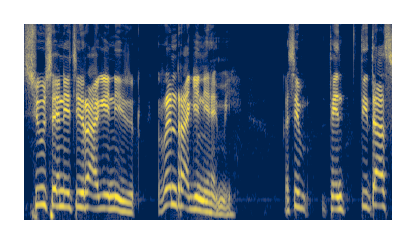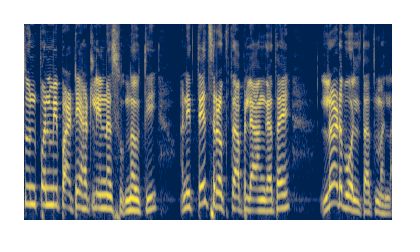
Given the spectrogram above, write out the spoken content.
शिवसेनेची रागिणी रणरागिणी आहे मी. कशी ते तिथं असून पण मी पाठी हटली नसू नव्हती. आणि तेच रक्त आपल्या अंगात आहे. लढ बोलतात मला.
